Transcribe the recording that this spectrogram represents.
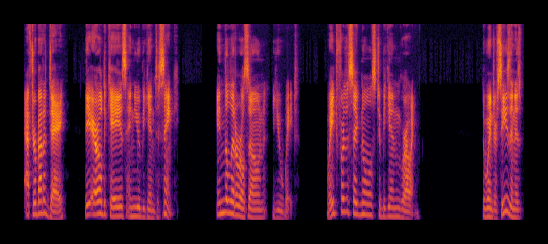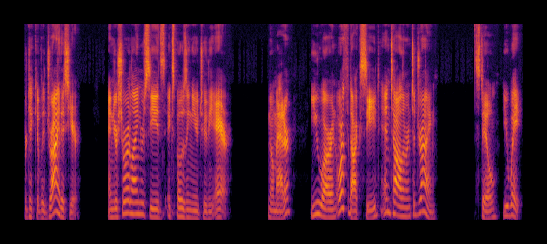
After about a day, the aril decays and you begin to sink. In the littoral zone, you wait. Wait for the signals to begin growing. The winter season is particularly dry this year, and your shoreline recedes, exposing you to the air. No matter, you are an orthodox seed and tolerant to drying. Still, you wait.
